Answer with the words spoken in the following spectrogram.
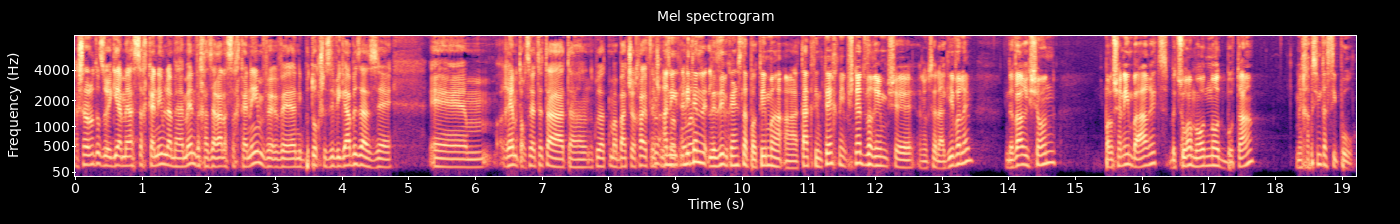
השאננות הזו הגיעה מהשחקנים למאמן וחזרה לשחקנים, ו- ואני בטוח שזיו ייגע בזה, אז... אה, אה, ראם, אתה רוצה לתת את הנקודת מבט שלך לפני אני שנצא אני פנימה? אתן לזיו להיכנס לפרטים הטקטיים טכניים, שני דברים שאני רוצה להגיב עליהם. דבר ראשון, פרשנים בארץ בצורה מאוד מאוד בוטה, מחפשים את הסיפור.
